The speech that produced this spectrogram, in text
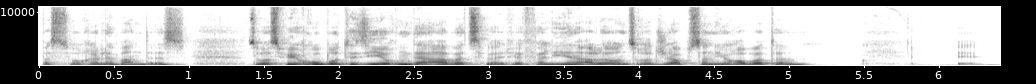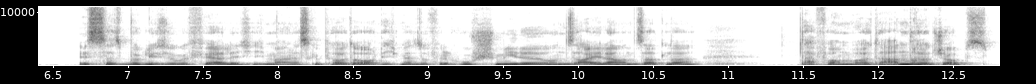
was so relevant ist. Sowas wie Robotisierung der Arbeitswelt. Wir verlieren alle unsere Jobs an die Roboter. Ist das wirklich so gefährlich? Ich meine, es gibt heute auch nicht mehr so viel Hufschmiede und Seiler und Sattler. Davor haben wir heute andere Jobs.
